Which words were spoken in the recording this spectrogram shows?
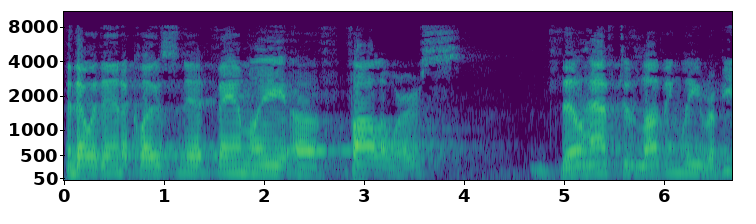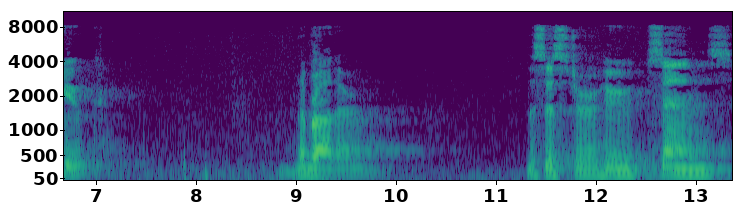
and that within a close knit family of followers, they'll have to lovingly rebuke the brother, the sister who sins.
